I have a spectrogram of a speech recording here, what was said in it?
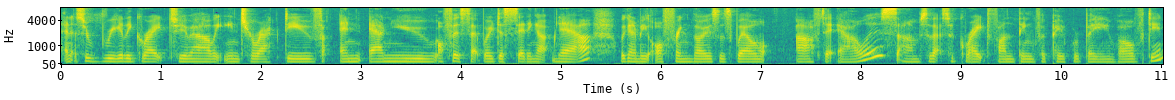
and it's a really great two-hour interactive. And our new office that we're just setting up now, we're going to be offering those as well after hours. Um, so that's a great fun thing for people to be involved in.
